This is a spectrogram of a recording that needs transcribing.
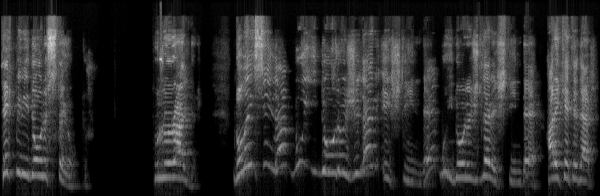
Tek bir ideolojisi de yoktur. Pluraldir. Dolayısıyla bu ideolojiler eşliğinde, bu ideolojiler eşliğinde hareket eder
